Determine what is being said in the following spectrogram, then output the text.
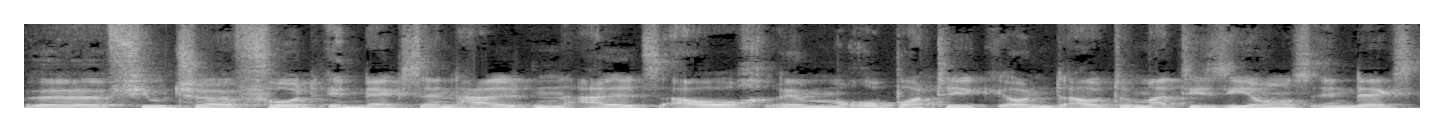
äh, Future Food Index enthalten, als auch im Robotik- und Automatisierungsindex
